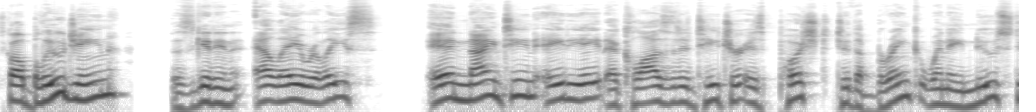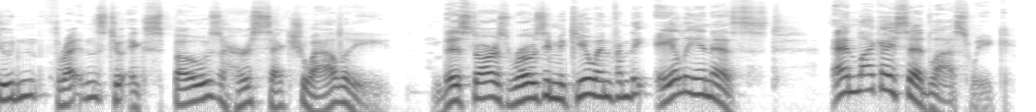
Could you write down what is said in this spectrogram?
It's called Blue Jean. This is getting an LA release. In 1988, a closeted teacher is pushed to the brink when a new student threatens to expose her sexuality. This stars Rosy McEwen from The Alienist. And like I said last week,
